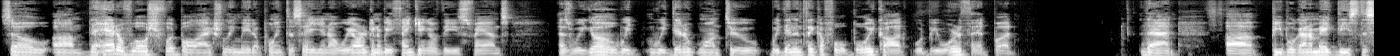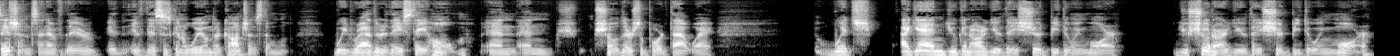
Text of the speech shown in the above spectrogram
so um, the head of welsh football actually made a point to say you know we are going to be thinking of these fans as we go. We we didn't want to we didn't think a full boycott would be worth it but that uh, people got to make these decisions and if they're if, if this is going to weigh on their conscience then we'd rather they stay home and and show their support that way. Which again you can argue they should be doing more. You should argue they should be doing more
